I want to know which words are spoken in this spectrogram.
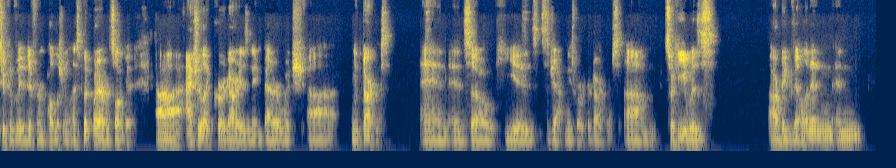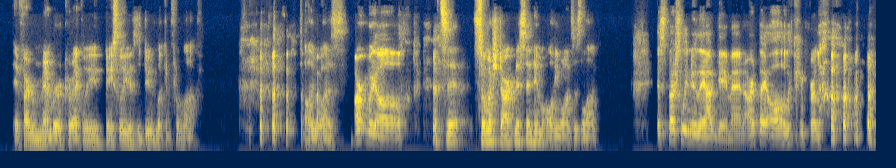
two completely different publishing lines, but whatever, it's all good. Uh, actually like Kuragari is a name better, which uh, means darkness. And and so he is it's a Japanese word for darkness. Um, so he was our big villain, and and if I remember correctly, basically is a dude looking for love. That's all he was. Aren't we all? That's it. So much darkness in him. All he wants is love especially newly out gay men, aren't they all looking for love?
